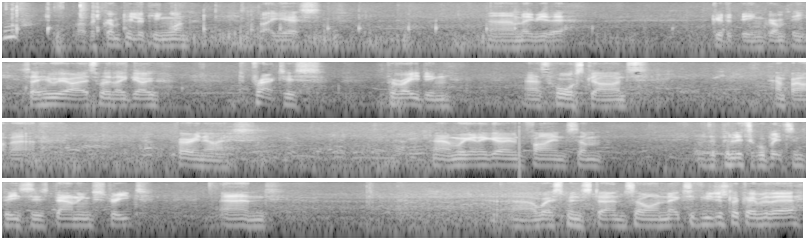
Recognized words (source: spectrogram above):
Rather grumpy looking one, but I guess uh, maybe they're good at being grumpy. So here we are, that's where they go to practice parading as horse guards. How about that? Very nice. And we're going to go and find some of the political bits and pieces, Downing Street and uh, Westminster and so on next. If you just look over there,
